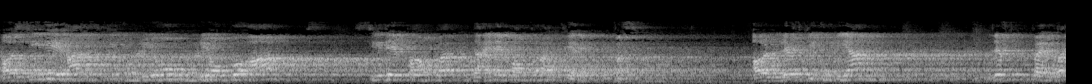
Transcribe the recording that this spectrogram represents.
اور سیدھے ہاتھ کی انگلیوں انگلیوں کو آپ سیدھے پاؤں پر دائنے پاؤں پر آپ پھیریں بس۔ اور لیفٹ کی انگلیاں لیفٹ پیر پر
